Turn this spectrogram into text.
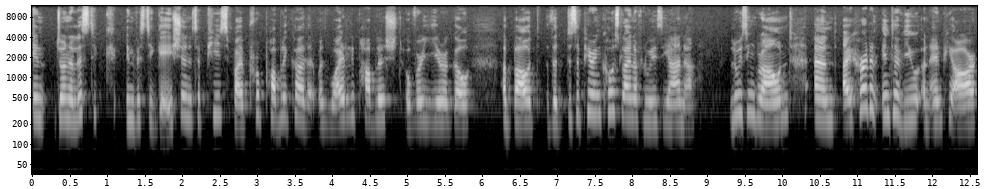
in journalistic investigation. It's a piece by ProPublica that was widely published over a year ago about the disappearing coastline of Louisiana, losing ground. And I heard an interview on NPR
